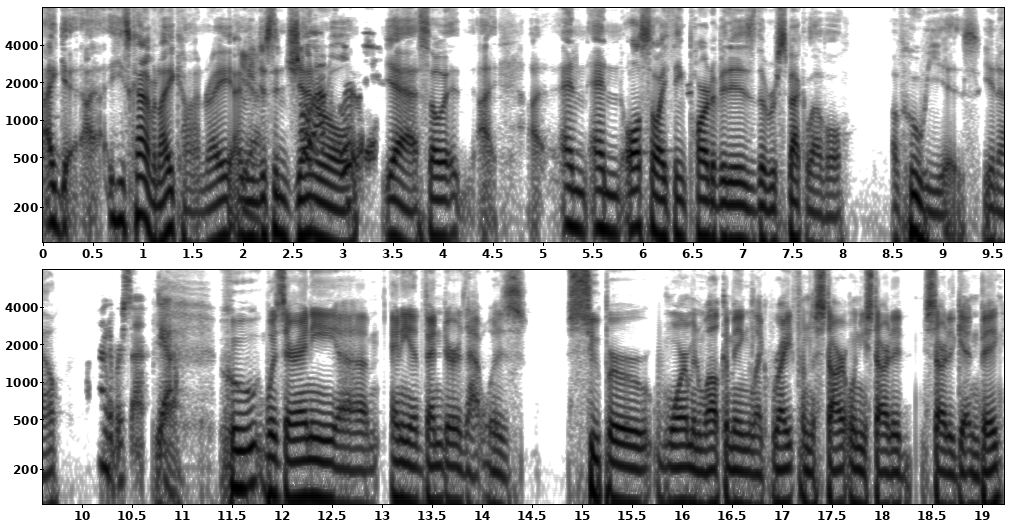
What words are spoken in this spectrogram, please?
I get I, he's kind of an icon, right? I Yeah. mean, just in general, absolutely. yeah. So, it, I, I, and and also, I think part of it is the respect level. of who he is. You know. Hundred percent. Yeah. Who was there any um, any vendor that was super warm and welcoming, like right from the start when you started started getting big?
